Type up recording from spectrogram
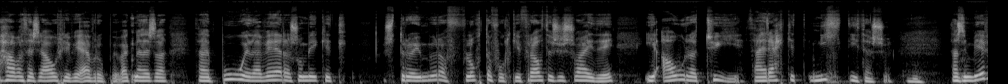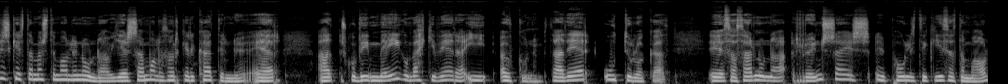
hafa þessi áhrif í Evrópu vegna þess að það er búið að vera svo mikill ströymur af flóttafólki frá þessu svæði í ára tugi. Það er ekkert nýtt í þessu. Það sem ég finnst skipta mestu máli núna og ég er sammála Þorgeri Katrinu er að sko við megum ekki vera í öfgunum. Það er útilokað. Eh, Það þarf núna raunsæis pólitik í þetta mál.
